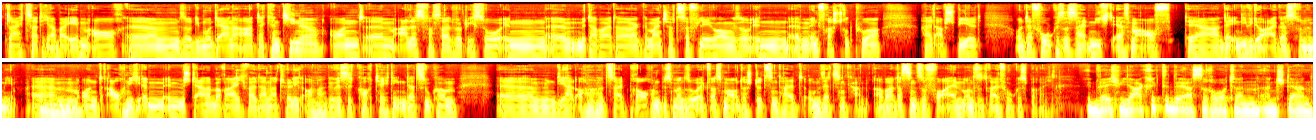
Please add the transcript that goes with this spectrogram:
gleichzeitig aber eben auch ähm, so die moderne Art der Kantine und ähm, alles, was halt wirklich so in ähm, Mitarbeiter-Gemeinschaftsverpflegung, so in ähm, Infrastruktur halt abspielt. Und der Fokus ist halt nicht erstmal auf der, der Individualgastronomie ähm, mhm. und auch nicht im, im Sternebereich, weil da natürlich auch noch gewisse Kochtechniken dazukommen, ähm, die halt auch noch eine Zeit brauchen, bis man so etwas mal unterstützend halt umsetzen kann. Aber das sind so vor allem unsere drei Fokusbereiche. In welchem Jahr kriegt denn der erste Roboter einen Stern?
